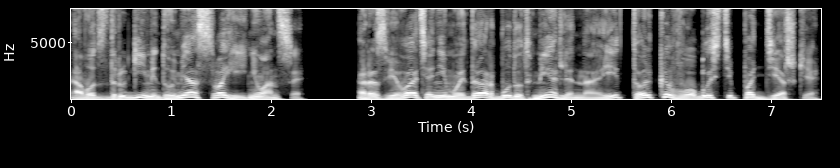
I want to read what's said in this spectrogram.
а вот с другими двумя свои нюансы. Развивать они мой дар будут медленно и только в области поддержки.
